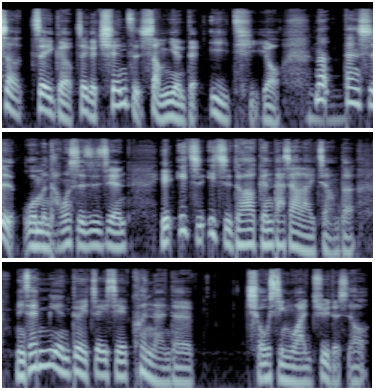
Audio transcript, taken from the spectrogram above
上这个这个圈子上面的议题哦。那但是我们同时之间也一直一直都要跟大家来讲的，你在面对这些困难的球形玩具的时候，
